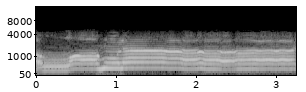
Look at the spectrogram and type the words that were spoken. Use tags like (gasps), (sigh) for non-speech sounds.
الله لا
